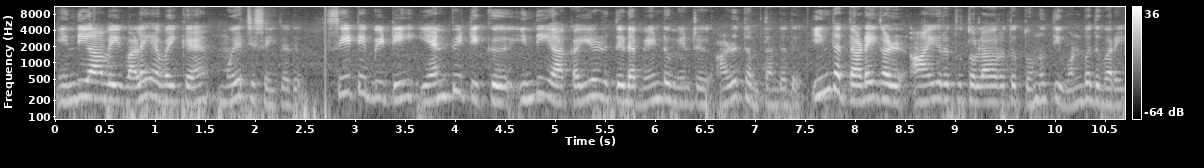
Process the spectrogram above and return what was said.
இந்தியாவை வளைய வைக்க முயற்சி செய்தது. சிடிபிடி என்பிடிக்கு இந்தியா கையெழுத்திட வேண்டும் என்று அழுத்தம் தந்தது. இந்த தடைகள் ஆயிரத்து தொள்ளாயிரத்து தொண்ணூத்தி ஒன்பது வரை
